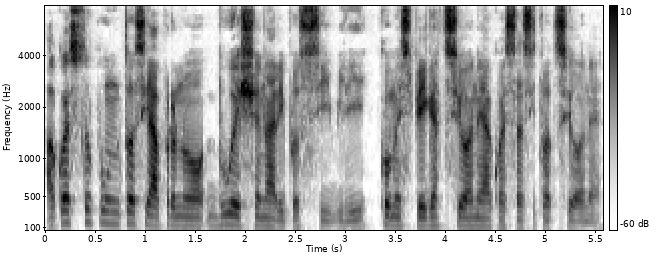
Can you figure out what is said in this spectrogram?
A questo punto si aprono due scenari possibili come spiegazione a questa situazione.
